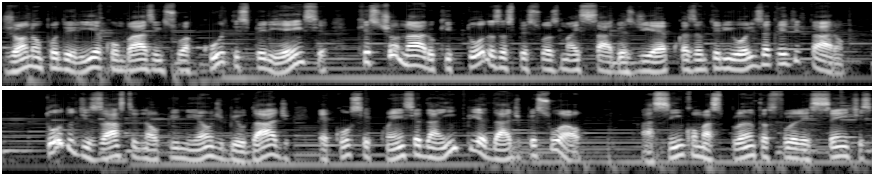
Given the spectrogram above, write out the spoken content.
Jó não poderia, com base em sua curta experiência, questionar o que todas as pessoas mais sábias de épocas anteriores acreditaram Todo desastre, na opinião de Bildade, é consequência da impiedade pessoal. Assim como as plantas florescentes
